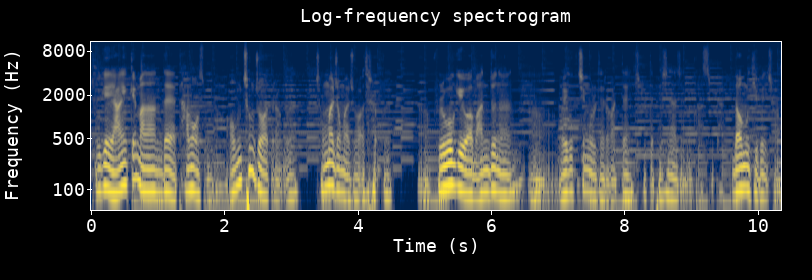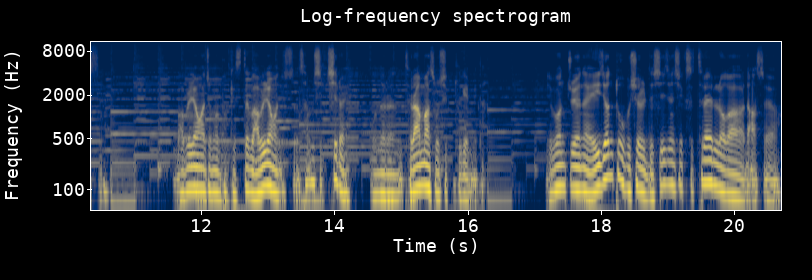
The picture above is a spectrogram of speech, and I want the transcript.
두 개 양이 꽤 많았는데 다 먹었습니다. 엄청 좋아하더라고요. 정말 정말 좋아하더라고요. 어, 불고기와 만두는 어, 외국 친구를 데려갈 때 절대 배신하지 않는 것 같습니다. 너무 기분이 좋았어요. 마블 영화 전문 팟캐스트 마블 영화 뉴스 37회 오늘은 드라마 소식 두 개입니다. 이번 주에는 에이전트 오브 쉴드 시즌 6 트레일러가 나왔어요.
